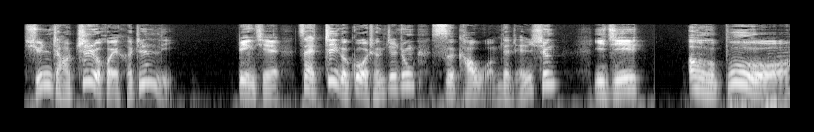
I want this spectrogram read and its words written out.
寻找智慧和真理，并且在这个过程之中思考我们的人生以及……哦不！”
